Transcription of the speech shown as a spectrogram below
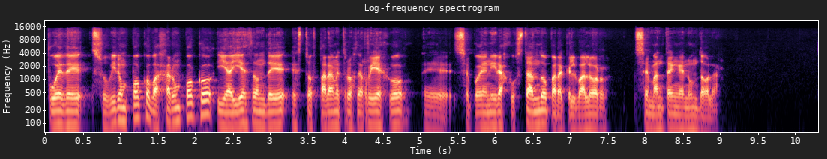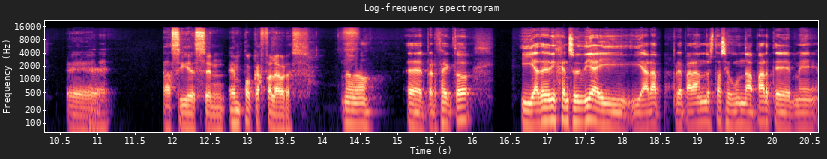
puede subir un poco, bajar un poco, y ahí es donde estos parámetros de riesgo se pueden ir ajustando para que el valor se mantenga en un dólar. Así es, en, pocas palabras. No, no, eh, perfecto. Y ya te dije en su día y, ahora preparando esta segunda parte me,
